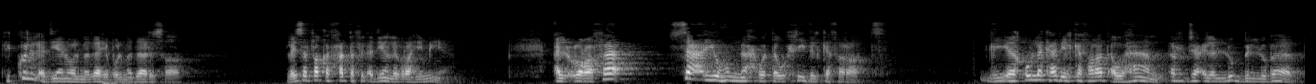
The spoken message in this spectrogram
في كل الأديان والمذاهب والمدارس. ليس فقط حتى في الأديان الإبراهيمية. العرفاء سعيهم نحو توحيد الكثرات. يقول لك هذه الكثرات أوهام. ارجع إلى اللب اللباب.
